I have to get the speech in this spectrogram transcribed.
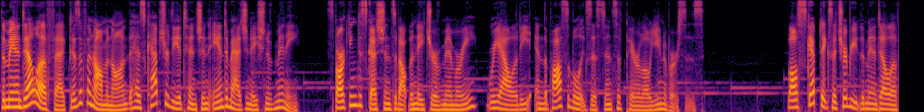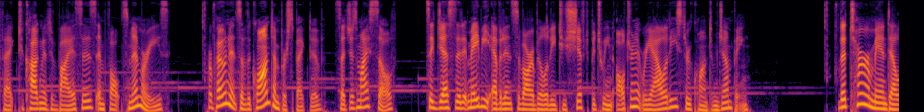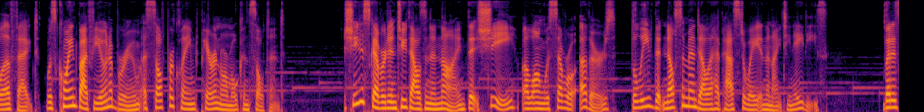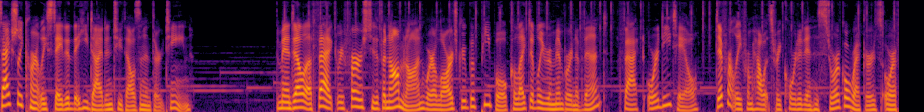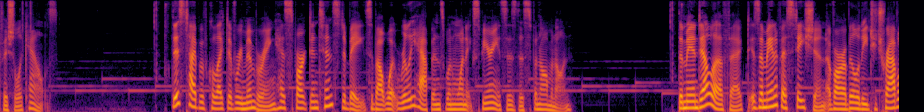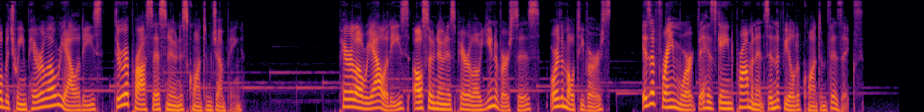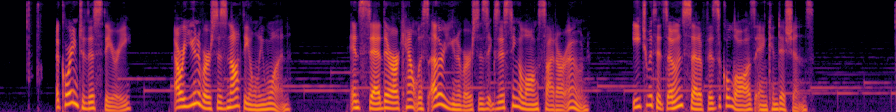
The Mandela effect is a phenomenon that has captured the attention and imagination of many, sparking discussions about the nature of memory, reality, and the possible existence of parallel universes. While skeptics attribute the Mandela effect to cognitive biases and false memories, proponents of the quantum perspective, such as myself, suggest that it may be evidence of our ability to shift between alternate realities through quantum jumping. The term Mandela effect was coined by Fiona Broome, a self proclaimed paranormal consultant. She discovered in 2009 that she, along with several others, believed that Nelson Mandela had passed away in the 1980s. But it's actually currently stated that he died in 2013. The Mandela effect refers to the phenomenon where a large group of people collectively remember an event, fact, or detail differently from how it's recorded in historical records or official accounts. This type of collective remembering has sparked intense debates about what really happens when one experiences this phenomenon. The Mandela effect is a manifestation of our ability to travel between parallel realities through a process known as quantum jumping. Parallel realities, also known as parallel universes, or the multiverse, is a framework that has gained prominence in the field of quantum physics. According to this theory, our universe is not the only one. Instead, there are countless other universes existing alongside our own, each with its own set of physical laws and conditions.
